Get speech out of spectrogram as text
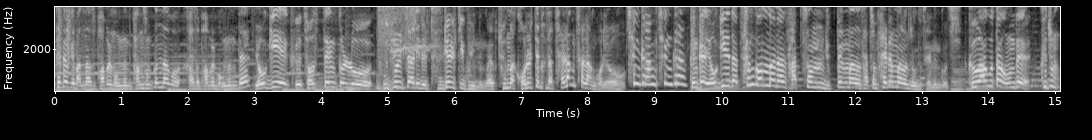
새벽에 만나서 밥을 먹는데 방송 끝나고 가서 밥을 먹는데 여기에 그 저스트 앵클로 두 줄짜리를 두 개를 끼고 있는 거야. 존나 걸을 때마다 찰랑찰랑 거려. 챙그랑 챙그랑. 그러니까 여기에다 찬 것만 한 4,600만 원 4,800만 원 정도 되는 거지 그거 하고 딱 오는데 그게 좀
